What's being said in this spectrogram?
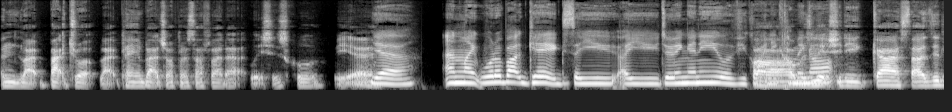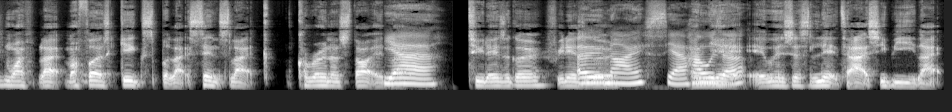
and like backdrop, like playing backdrop and stuff like that, which is cool. But yeah. Yeah. And like what about gigs? Are you are you doing any or have you got Uh, any I coming was up? literally gassed. I did my like my first gigs, but like since like Corona started, like, yeah. two days ago, three days Oh ago. Oh, nice. Yeah. How And was yeah, that? It was just lit to actually be like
